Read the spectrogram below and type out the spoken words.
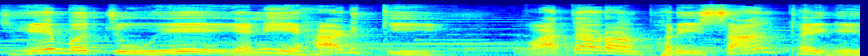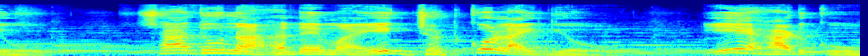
જે બચ્યું એ એની હાડકી વાતાવરણ ફરી શાંત થઈ ગયું. સાધુના હૃદયમાં એક ઝટકો લાગ્યો. એ હાડકું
